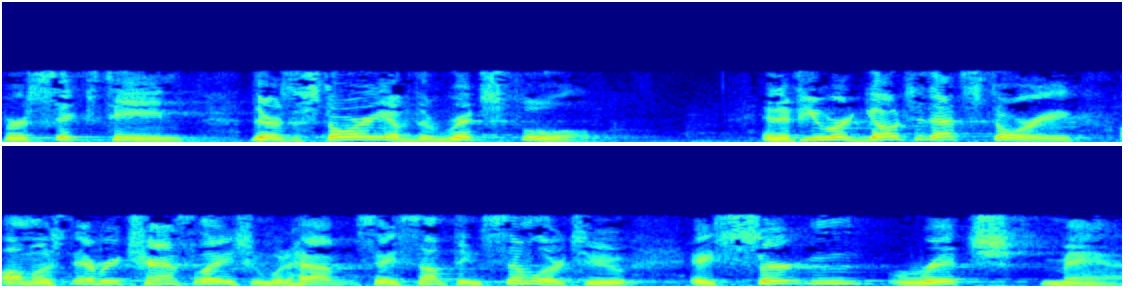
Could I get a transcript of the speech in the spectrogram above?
verse 16, there's a story of the rich fool. And if you were to go to that story, almost every translation would have say something similar to a certain rich man.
